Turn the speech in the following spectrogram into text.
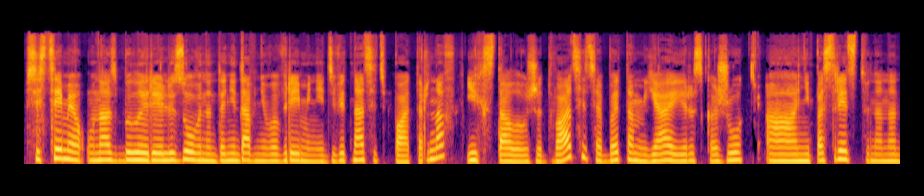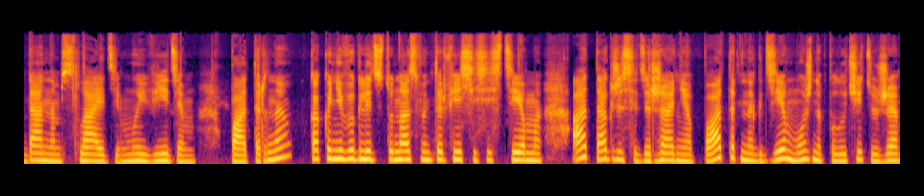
В системе у нас было реализовано до недавнего времени 19 паттернов, их стало уже 20, об этом я и расскажу. А непосредственно на данном слайде мы видим паттерны, как они выглядят у нас в интерфейсе системы, а также содержание паттерна, где можно получить уже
